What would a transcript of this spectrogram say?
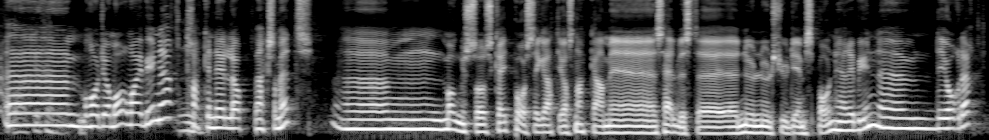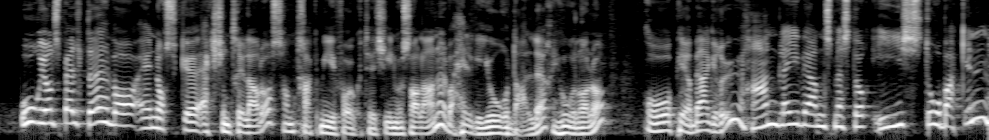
Eh, Roger Moore var i byen her. Trakk en del oppmerksomhet. Eh, mange som skreit på seg at de har snakka med selveste 007 James Bond her i byen eh, det året der. Orions belte var en norsk actionthriller som trakk mye folk til kinosalene. Det var Helge Jordal der i hovedrolla. Og Per Bergerud han ble verdensmester i storbakken.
